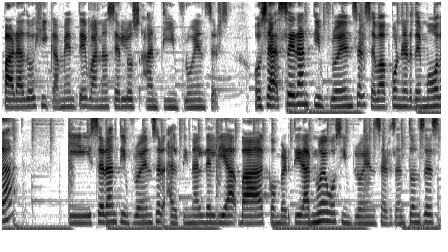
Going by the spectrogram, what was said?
paradójicamente van a ser los anti-influencers. O sea, ser anti-influencer se va a poner de moda y ser anti-influencer al final del día va a convertir a nuevos influencers. Entonces,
